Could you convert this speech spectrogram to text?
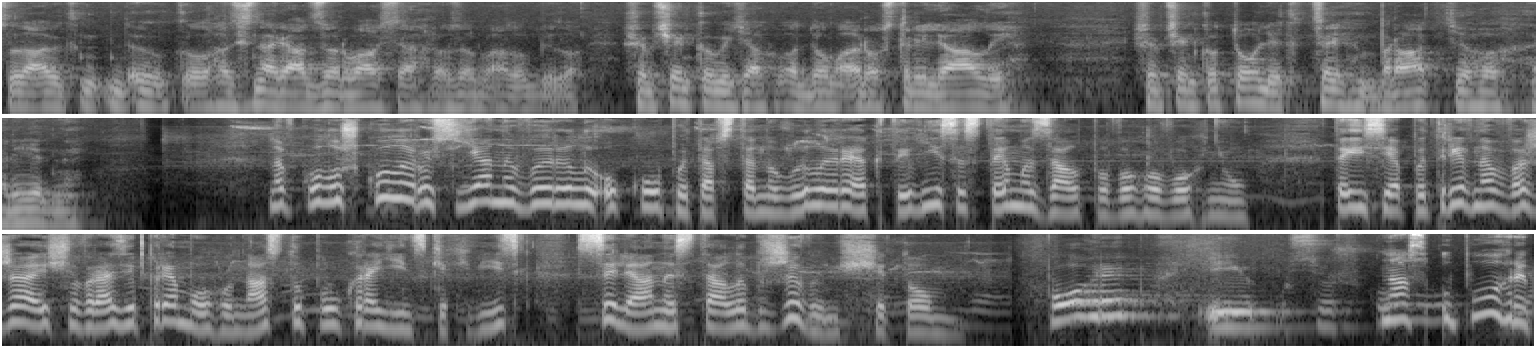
Славик, снаряд зорвався, розорвало було. Шевченко витяг вдома, розстріляли. Шевченко Толік, це брат його рідний. Навколо школи росіяни вирили окопи та встановили реактивні системи залпового вогню. Таїсія Петрівна вважає, що в разі прямого наступу українських військ селяни стали б живим щитом. Погреб і. Нас у погреб,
